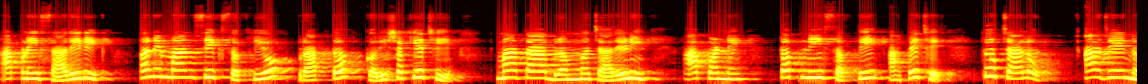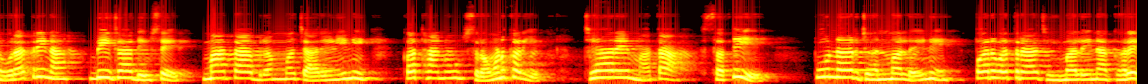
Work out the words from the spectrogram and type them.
આપણે શારીરિક અને માનસિક શક્તિઓ પ્રાપ્ત કરી શકીએ છીએ. માતા બ્રહ્મચારિણી આપણને તપની શક્તિ આપે છે. તો ચાલો આજે નવરાત્રિના બીજા દિવસે માતા બ્રહ્મચારિણીની કથાનું શ્રવણ કરીએ. જ્યારે માતા સતીએ પુનર્જન્મ લઈને પર્વતરાજ હિમાલયના ઘરે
